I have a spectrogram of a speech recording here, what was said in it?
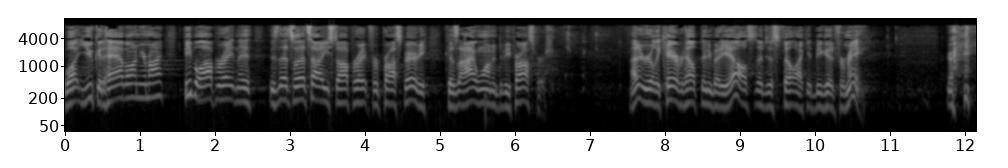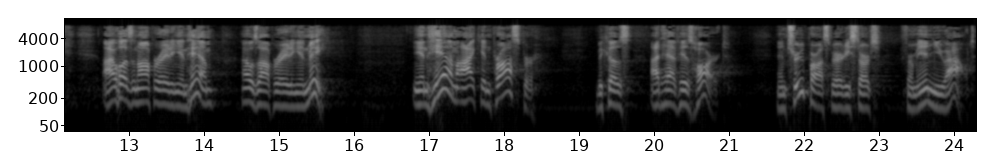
What you could have on your mind. People operate and they, that's, that's how I used to operate for prosperity because I wanted to be prosperous. I didn't really care if it helped anybody else. It just felt like it'd be good for me. Right? I wasn't operating in Him. I was operating in me. In Him, I can prosper because I'd have His heart. And true prosperity starts from in you out.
